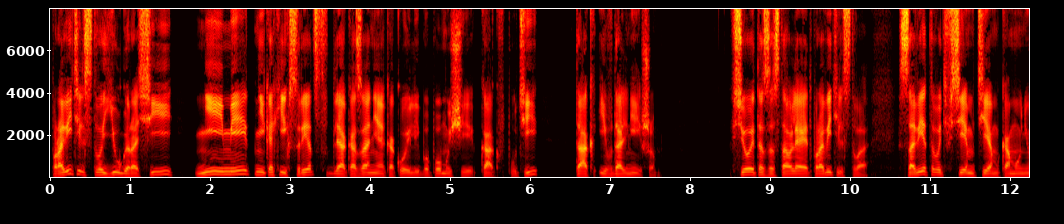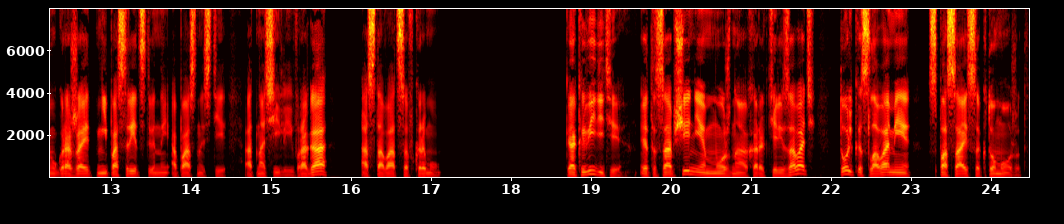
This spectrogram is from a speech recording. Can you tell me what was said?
Правительство Юга России не имеет никаких средств для оказания какой-либо помощи как в пути, так и в дальнейшем. Все это заставляет правительство советовать всем тем, кому не угрожает непосредственной опасности от насилия врага, оставаться в Крыму. Как видите, это сообщение можно охарактеризовать только словами «спасайся, кто может».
